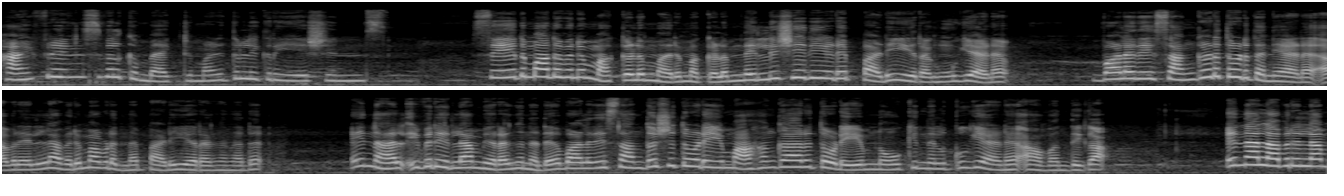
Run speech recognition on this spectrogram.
Hi friends welcome back to Mazhathulli creations സേതുമാധവനും മക്കളും മരുമക്കളും നെല്ലിശ്ശേരിയുടെ പടി ഇറങ്ങുകയാണ്. വളരെ സങ്കടത്തോടെ തന്നെയാണ് അവരെല്ലാവരും അവിടെ നിന്ന് പടി ഇറങ്ങുന്നത്. എന്നാൽ ഇവരെല്ലാം ഇറങ്ങുന്നത് വളരെ സന്തോഷത്തോടെയും അഹങ്കാരത്തോടെയും നോക്കി നിൽക്കുകയാണ് അവന്തിക. എന്നാൽ അവരെല്ലാം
